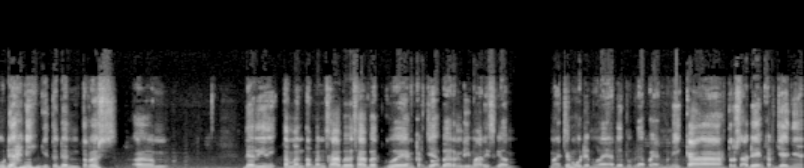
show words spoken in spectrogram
udah nih gitu. Dan terus um, dari teman-teman sahabat-sahabat gue yang kerja bareng di Maris segala macam udah mulai ada beberapa yang menikah. Terus ada yang kerjanya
